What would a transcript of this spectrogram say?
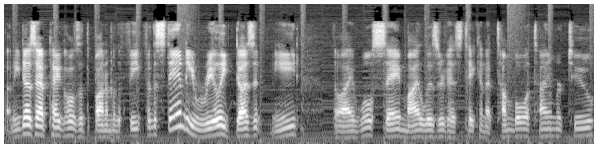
But he does have peg holes at the bottom of the feet. For the stand, he really doesn't need, though I will say my lizard has taken a tumble a time or two,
